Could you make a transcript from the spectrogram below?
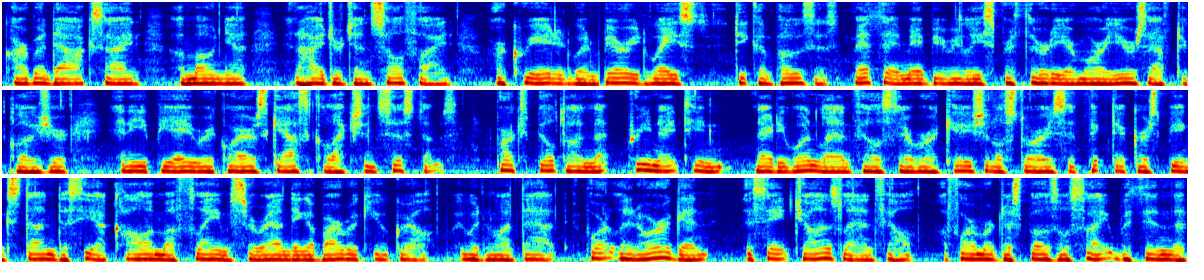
carbon dioxide, ammonia, and hydrogen sulfide, are created when buried waste decomposes. Methane may be released for 30 or more years after closure, and EPA requires gas collection systems. Parks built on pre 1991 landfills, there were occasional stories of picnickers being stunned to see a column of flame surrounding a barbecue grill. We wouldn't want that. Portland, Oregon the St. John's landfill, a former disposal site within the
